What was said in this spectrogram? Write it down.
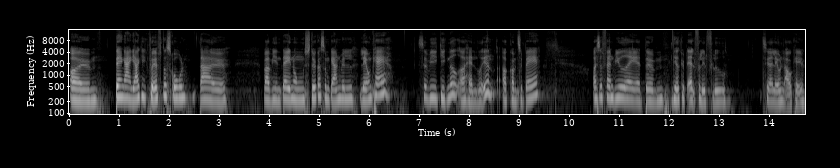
Og øh, dengang jeg gik på efterskole, der øh, var vi en dag nogle stykker, som gerne ville lave en kage. Så vi gik ned og handlede ind og kom tilbage. Og så fandt vi ud af, at øh, vi havde købt alt for lidt fløde til at lave en lavkage.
